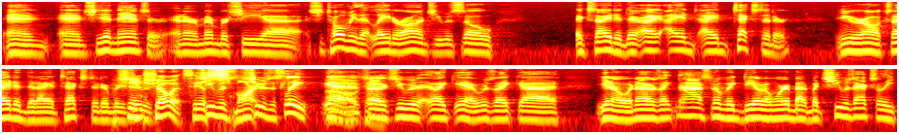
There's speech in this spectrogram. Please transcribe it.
and and she didn't answer. And I remember she, uh, she told me that later on she was so excited. There, I, I had, I had texted her. And you were all excited that I had texted her, but She didn't was, show it. See, she was smart. she was asleep. Yeah, Oh, okay. so she was like, yeah, it was like, uh, you know, and I was like, nah, it's no big deal. Don't worry about it. But she was actually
